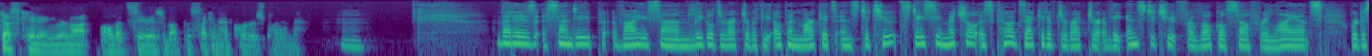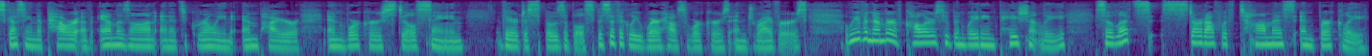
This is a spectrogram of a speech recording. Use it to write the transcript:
just kidding, we're not all that serious about the second headquarters plan. Hmm. That is Sandeep Vaheesan, legal director with the Open Markets Institute. Stacy Mitchell is co-executive director of the Institute for Local Self-Reliance. We're discussing the power of Amazon and its growing empire and workers still saying they're disposable, specifically warehouse workers and drivers. We have a number of callers who've been waiting patiently. So let's start off with Thomas and Berkeley.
